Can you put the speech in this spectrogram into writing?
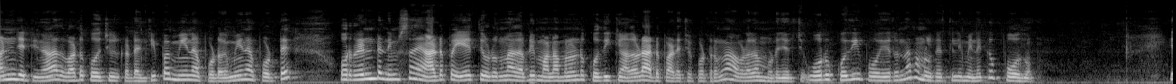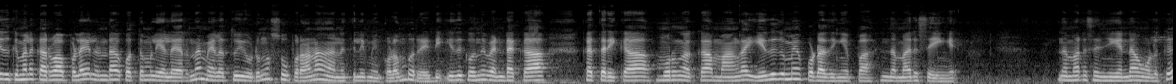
மண்சட்டினால் அது வாட்டு கொதிச்சு கட்டஞ்சி இப்போ மீனை போடுங்க மீனை போட்டு ஒரு ரெண்டு நிமிஷம் அடுப்பை ஏற்றி விடுங்களா அது அப்படியே மலை மலன்னு கொதிக்கும். அதோட அடுப்பை அடைச்சி போட்டுருங்க. அவ்வளோதான் முடிஞ்சிருச்சு. ஒரு கொதி போயிருந்தால் நம்மளுக்கு நெத்திலி மீனுக்கு போதும். இதுக்கு மேலே கருவேப்பிலை இல்லைண்டா கொத்தமல்லி இலை இருந்தால் மேலே தூவி விடுங்க. சூப்பரான நெத்திலி மீன் குழம்பு ரெடி இதுக்கு வந்து வெண்டைக்காய் கத்தரிக்காய் முருங்கைக்காய் மாங்காய் எதுக்குமே போடாதீங்கப்பா. இந்த மாதிரி செய்யுங்க. இந்த மாதிரி செஞ்சீங்கன்னா உங்களுக்கு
